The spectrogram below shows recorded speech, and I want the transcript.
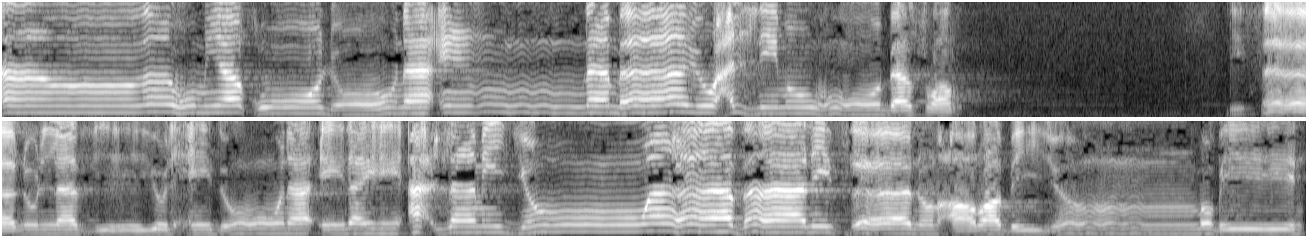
أنهم يقولون إنما يعلمه بصر لسان الذي يلحدون إليه أعجمي وهذا لسان عربي مبين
